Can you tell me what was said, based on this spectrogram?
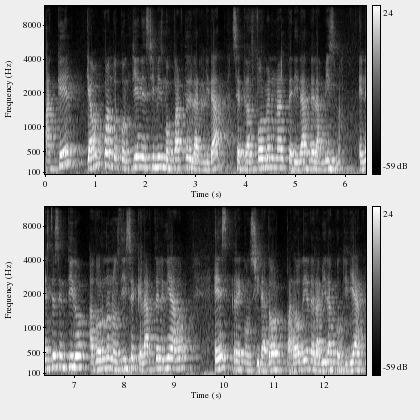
aquel que aun cuando contiene en sí mismo parte de la realidad, se transforma en una alteridad de la misma. En este sentido, Adorno nos dice que el arte lineado es reconciliador, parodia de la vida cotidiana,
